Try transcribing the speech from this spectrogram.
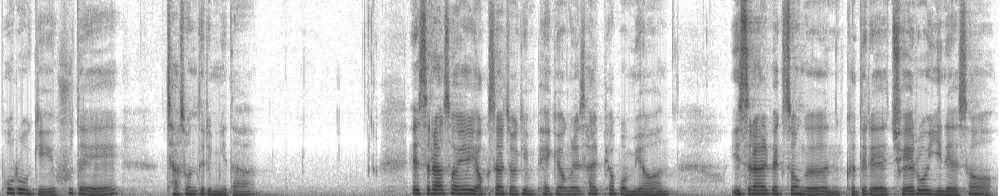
포로기 후대의 자손들입니다. 에스라서의 역사적인 배경을 살펴보면 이스라엘 백성은 그들의 죄로 인해서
